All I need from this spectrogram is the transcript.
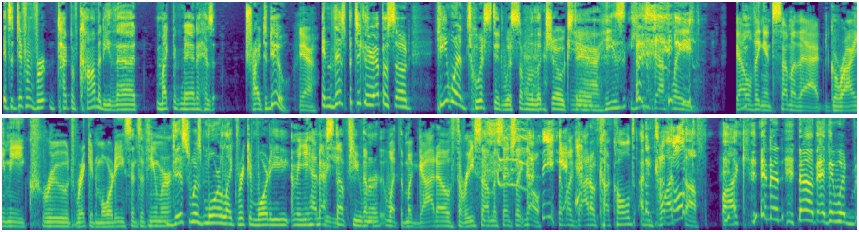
it's a different ver- type of comedy that Mike McMahan has tried to do. Yeah. In this particular episode, he went twisted with some of the jokes, dude. Yeah. He's, he's definitely delving into some of that grimy, crude Rick and Morty sense of humor. This was more like Rick and Morty. I mean, you had messed the, up humor. The, what the Mugato threesome, essentially? No, the Mugato cuckold. I mean, what cuckold? the fuck? and then no, and then when the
